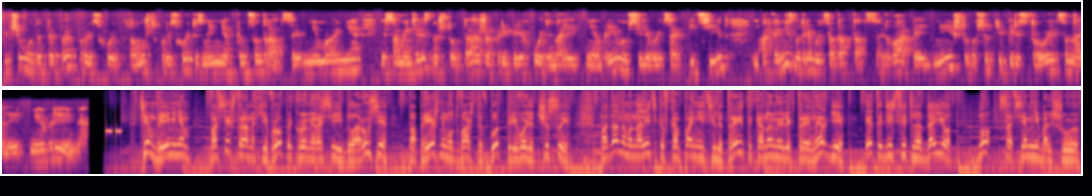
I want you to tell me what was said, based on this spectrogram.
Почему ДТП происходит? Потому что происходит изменение в концентрации внимания. И самое интересное, что даже при переходе на летнее время усиливается усиливается аппетит. Организму требуется адаптация. 2-5 дней, чтобы все-таки перестроиться на летнее время. Тем временем во всех странах Европы, кроме России и Беларуси, по-прежнему дважды в год переводят часы. По данным аналитиков компании Teletrade, экономию электроэнергии это действительно дает, но совсем небольшую,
